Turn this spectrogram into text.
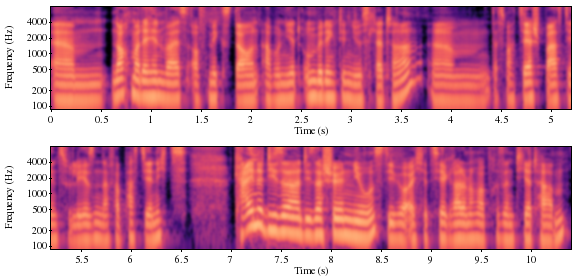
Ähm, Nochmal der Hinweis auf Mixdown. Abonniert unbedingt den Newsletter. Ähm, das macht sehr Spaß, den zu lesen. Da verpasst ihr nichts. Keine dieser, dieser schönen News, die wir euch jetzt hier gerade nochmal präsentiert haben.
